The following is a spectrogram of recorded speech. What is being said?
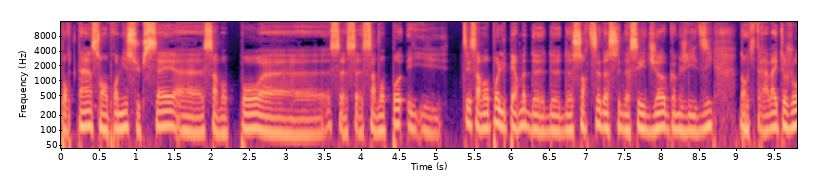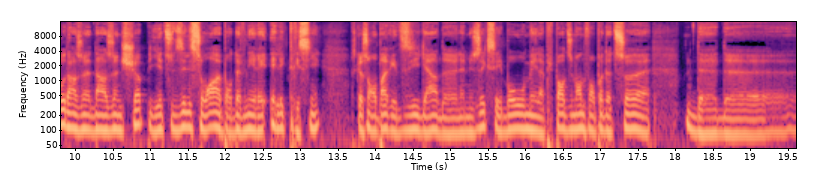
Pourtant, son premier succès, euh, ça va pas, ça, ça, va pas, ça va pas lui permettre de, sortir de, de, ses jobs, comme je l'ai dit. Donc, il travaille toujours dans un une shop, il étudie le soir pour devenir électricien. Parce que son père, il dit, regarde, la musique, c'est beau, mais la plupart du monde font pas de ça de, de,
